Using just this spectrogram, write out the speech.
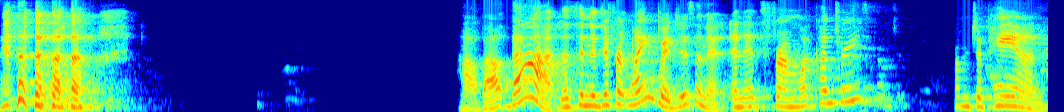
How about that? That's in a different language, isn't it? And it's from what countries? From Japan.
